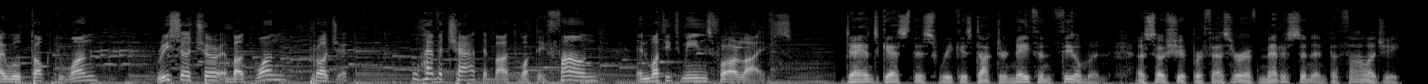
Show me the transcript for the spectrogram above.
I will talk to one researcher about one project. We'll have a chat about what they found and what it means for our lives. Dan's guest this week is Dr. Nathan Thielman, Associate Professor of Medicine and Pathology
